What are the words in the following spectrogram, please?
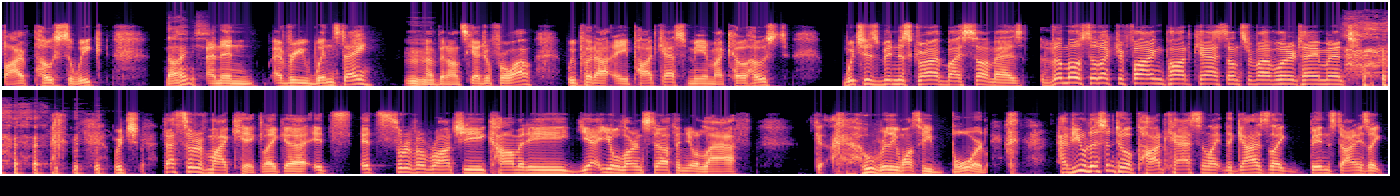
5 posts a week. Nice. And then every Wednesday, mm-hmm. I've been on schedule for a while. We put out a podcast me and my co-host which has been described by some as the most electrifying podcast on survival entertainment which that's sort of my kick. Like uh, it's it's sort of a raunchy comedy. Yeah you'll learn stuff and you'll laugh. Who really wants to be bored? Have you listened to a podcast and like the guys like ben stein he's like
